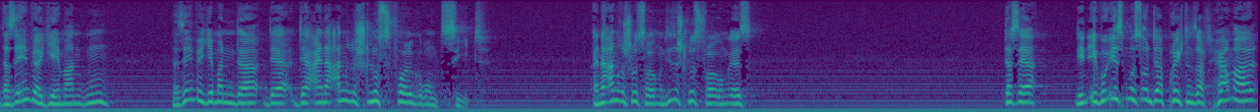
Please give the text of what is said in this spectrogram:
da sehen wir jemanden, da sehen wir jemanden, der, der, der eine andere Schlussfolgerung zieht. Eine andere Schlussfolgerung. Und diese Schlussfolgerung ist, dass er den Egoismus unterbricht und sagt, hör mal,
